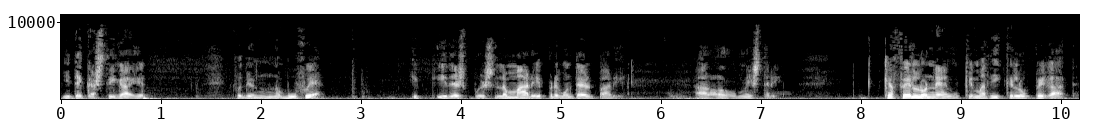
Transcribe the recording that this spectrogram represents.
i te castigaven foten una bufa i, i després la mare preguntava al pare al mestre què ha fet el nen? que m'ha dit que l'heu pegat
